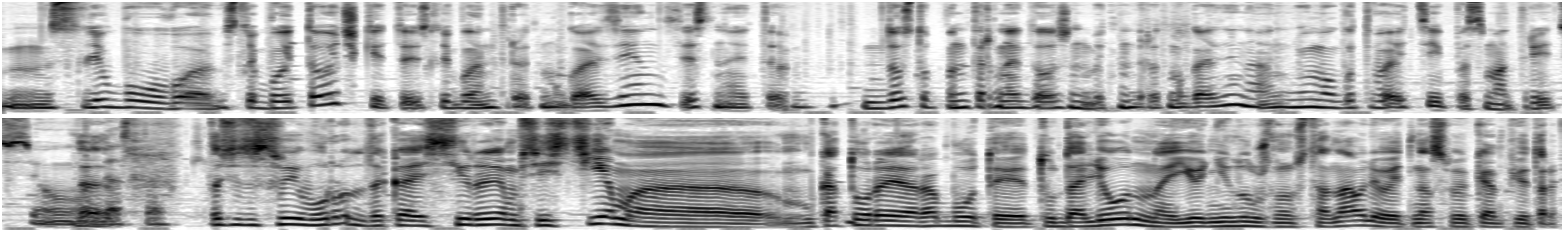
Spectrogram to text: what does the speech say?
с любого, с любой точки, то есть любой интернет-магазин, естественно, это доступ в интернет должен быть интернет-магазин, они могут войти и посмотреть все да. доставки. То есть это своего рода такая CRM-система, которая работает удаленно, ее не нужно устанавливать на свой компьютер.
